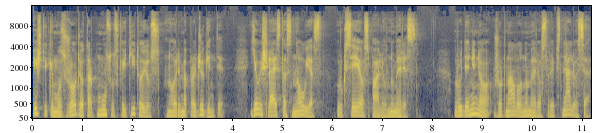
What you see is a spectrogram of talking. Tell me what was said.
Ištikimus žodžio tarp mūsų skaitytojus norime pradžiuginti. Jau išleistas naujas rugsėjo spalio numeris. Rudeninio žurnalo numerio straipsneliuose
